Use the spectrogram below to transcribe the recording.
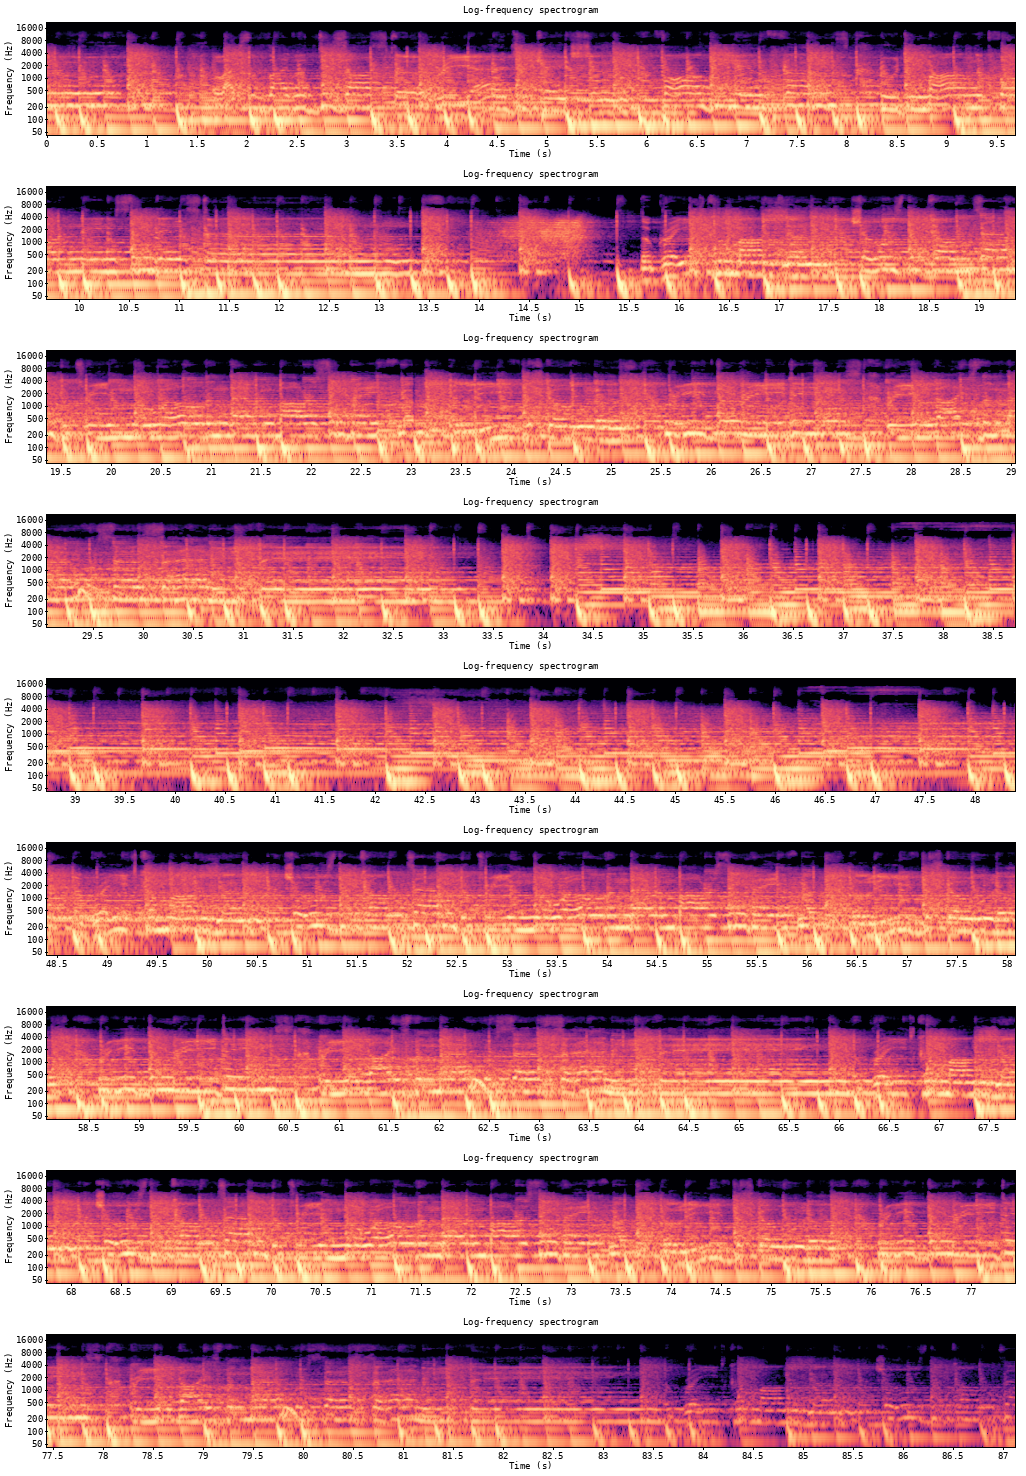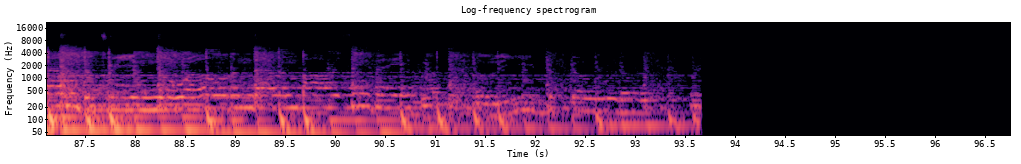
the great commandment shows the content the world and their embarrassing pavement. Believe the scholars, read the readings, realize the anything. Great commandment the man who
